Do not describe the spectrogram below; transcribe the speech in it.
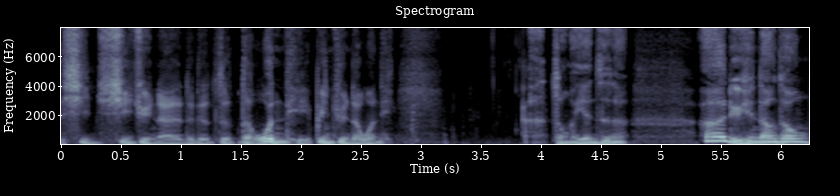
细细菌呢这个这的问题，病菌的问题。总而言之呢，呃，旅行当中。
